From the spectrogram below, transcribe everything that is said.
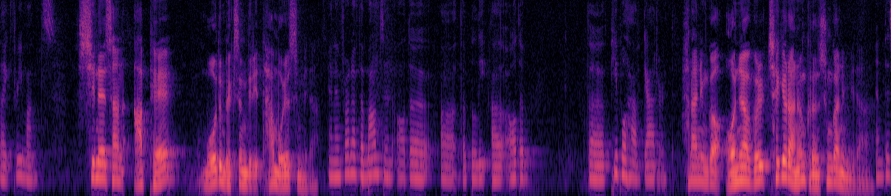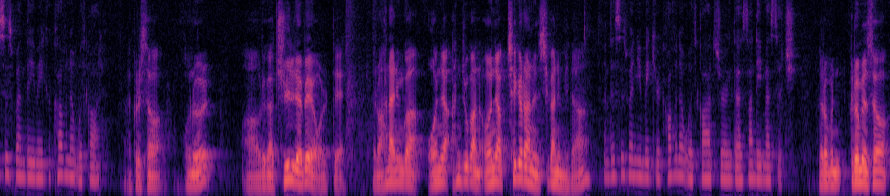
Like. 시내산 앞에 모든 백성들이 다 모였습니다. And in front of the mountain, all the uh, the belie- uh, all the the people have gathered. 하나님과 언약을 체결하는 그런 순간입니다. And this is when they make a covenant with God. 그래서 오늘 어, 우리가 주일 예배에 올 때 여러분 하나님과 언약 한 주간 언약 체결하는 시간입니다. And this is when you make your covenant with God during the Sunday message. 여러분 그러면서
